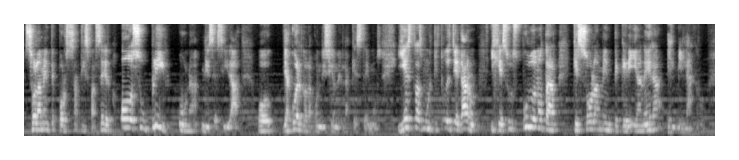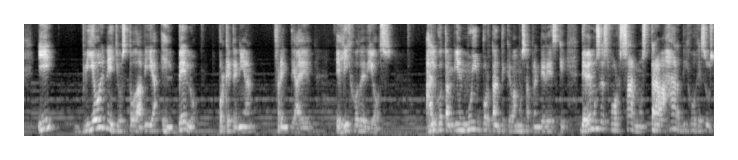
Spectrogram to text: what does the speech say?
solamente por satisfacer o suplir una necesidad o de acuerdo a la condición en la que estemos. Y estas multitudes llegaron y Jesús pudo notar que solamente querían era el milagro. Y vio en ellos todavía el velo porque tenían frente a él el Hijo de Dios algo también muy importante que vamos a aprender es que debemos esforzarnos, trabajar, dijo Jesús.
